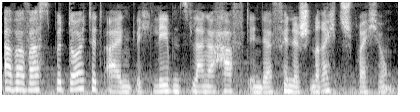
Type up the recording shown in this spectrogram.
Aber was bedeutet eigentlich lebenslange Haft in der finnischen Rechtsprechung?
